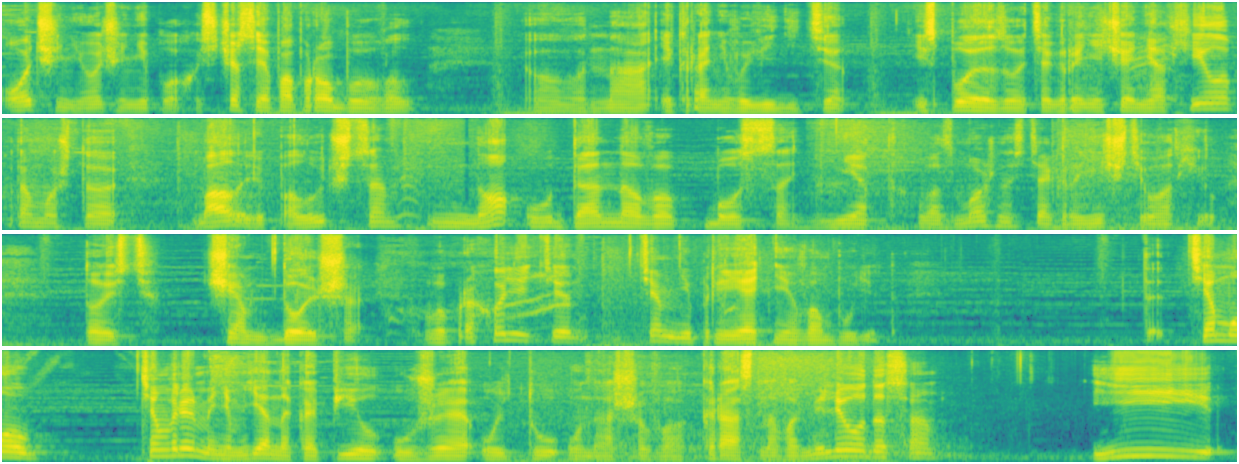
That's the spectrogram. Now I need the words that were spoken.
очень и очень неплохо. Сейчас я попробовал э, на экране, вы видите, использовать ограничение от хила, потому что мало ли получится, но у данного босса нет возможности ограничить его от хил. То есть чем дольше вы проходите, тем неприятнее вам будет. Тему... Тем временем я накопил уже ульту у нашего красного Мелиодоса. И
